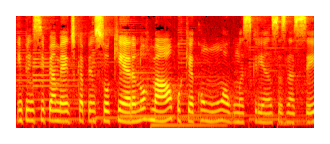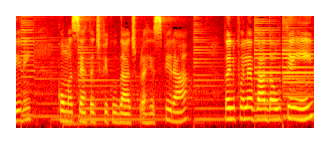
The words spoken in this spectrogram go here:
em princípio, a médica pensou que era normal, porque é comum algumas crianças nascerem com uma certa dificuldade para respirar. Então, ele foi levado à UTI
